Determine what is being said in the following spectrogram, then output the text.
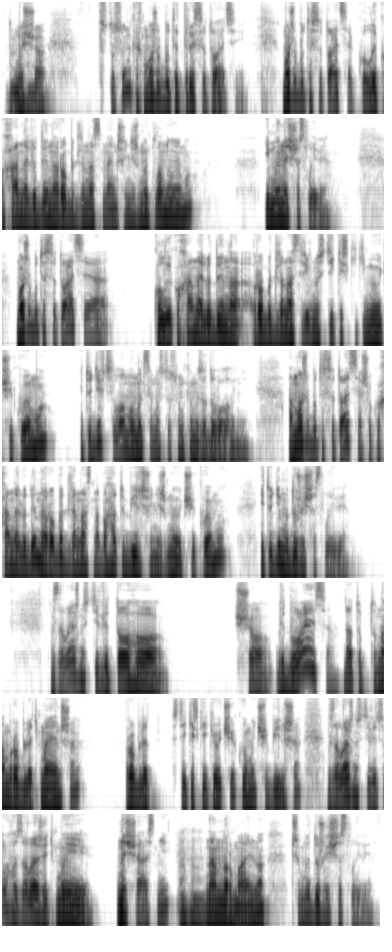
Тому що в стосунках може бути три ситуації. Може бути ситуація, коли кохана людина робить для нас менше, ніж ми плануємо, і ми нещасливі. Може бути ситуація, коли кохана людина робить для нас рівно стільки, скільки ми очікуємо, і тоді в цілому ми цими стосунками задоволені. А може бути ситуація, що кохана людина робить для нас набагато більше, ніж ми очікуємо, і тоді ми дуже щасливі. В залежності від того, що відбувається, да, тобто нам роблять менше, роблять стільки, скільки очікуємо, чи більше. В залежності від цього залежить, ми нещасні, Мгм. нам нормально, чи ми дуже щасливі.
